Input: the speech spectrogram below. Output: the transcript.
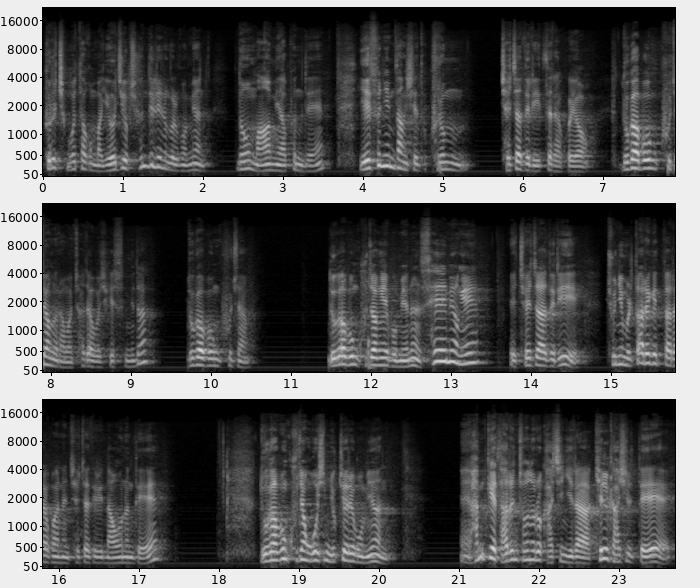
그렇지 못하고 막 여지없이 흔들리는 걸 보면 너무 마음이 아픈데 예수님 당시에도 그런 제자들이 있더라고요. 누가복음 9장을 한번 찾아보시겠습니다. 누가복음 9장. 누가복음 9장에 보면은 세 명의 제자들이 주님을 따르겠다라고 하는 제자들이 나오는데 누가복음 9장 56절에 보면 예, 함께 다른 촌으로 가시니라 길 가실 때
